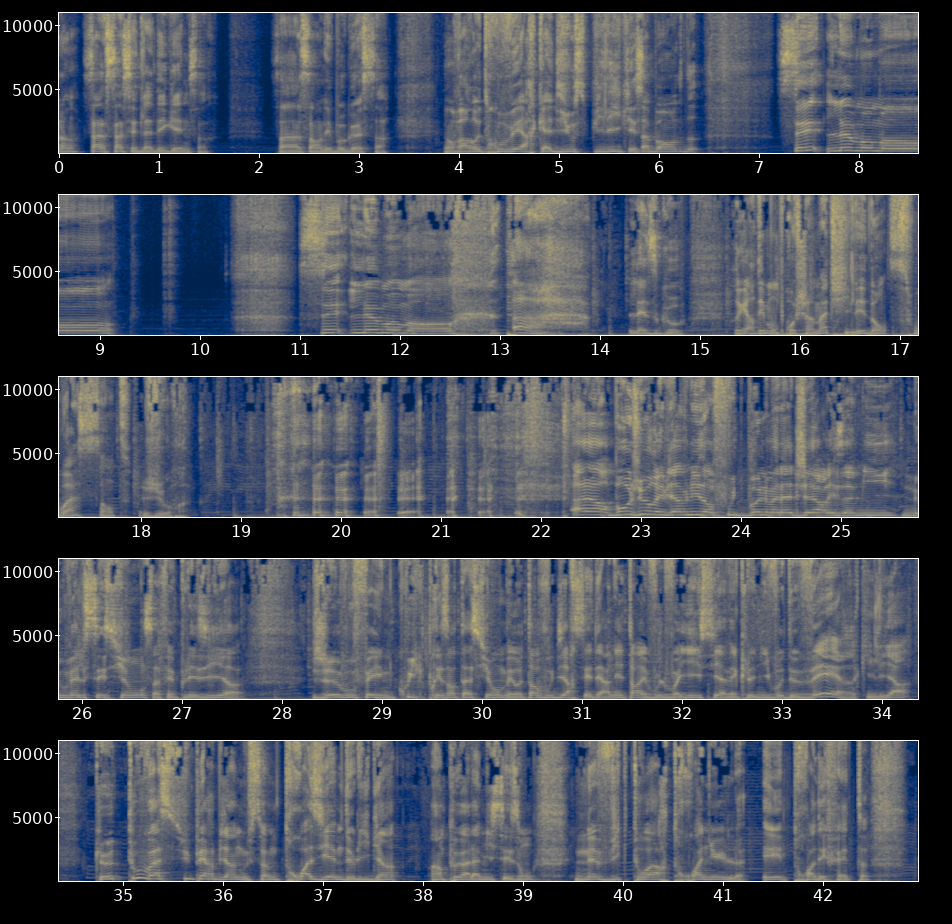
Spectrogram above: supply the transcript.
Hein. ça, ça c'est de la dégaine, ça. Ça, ça, on est beau gosse, ça. on va retrouver Arcadius Pilik et sa bande. C'est le moment. C'est le moment. Ah, let's go. Regardez, mon prochain match, il est dans 60 jours. Alors, bonjour et bienvenue dans Football Manager, les amis. Nouvelle session, ça fait plaisir. Je vous fais une quick présentation, mais autant vous dire ces derniers temps, et vous le voyez ici avec le niveau de vert qu'il y a, que tout va super bien. Nous sommes troisième de Ligue 1 un peu à la mi-saison. 9 victoires, 3 nuls et 3 défaites.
